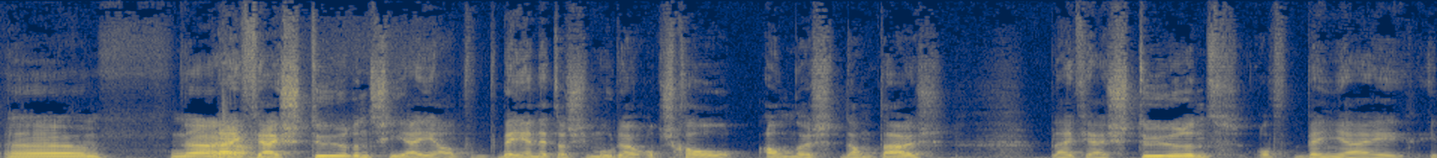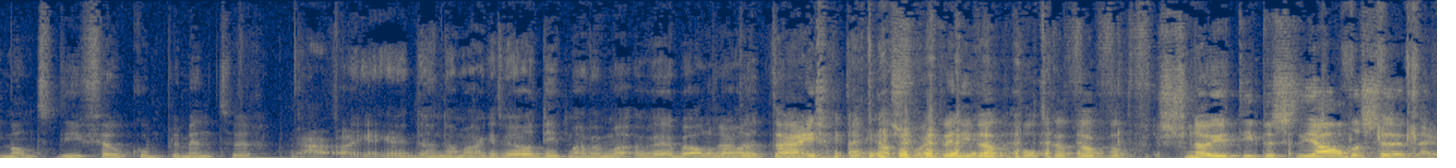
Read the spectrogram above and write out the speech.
Ehm, nou Blijf ja. jij sturend? Zie jij je, al- ben je net als je moeder op school anders dan thuis? Blijf jij sturend? Of ben jij iemand die veel complimenten... Ja, ik- ik- dan, dan maak ik het wel diep, maar we, hebben allemaal... Nou, dat, het, daar eh, is een podcast voor. Ik weet niet welke podcast, welke wat sneuwe types die anders... eh, nee,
